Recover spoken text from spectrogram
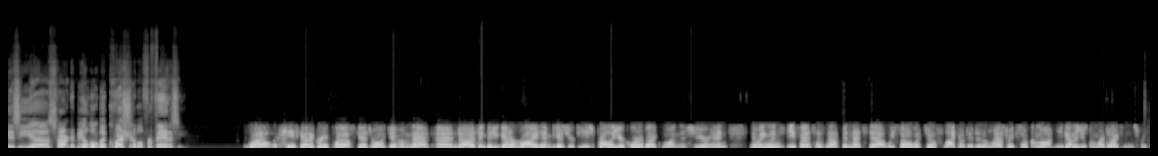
is he uh, starting to be a little bit questionable for fantasy? Well, he's got a great playoff schedule. I'll give him that, and uh, I think that you got to ride him because you're, he's probably your quarterback one this year. And New England's defense has not been that stout. We saw what Joe Flacco did to them last week. So come on, you got to use Lamar Jackson this week.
